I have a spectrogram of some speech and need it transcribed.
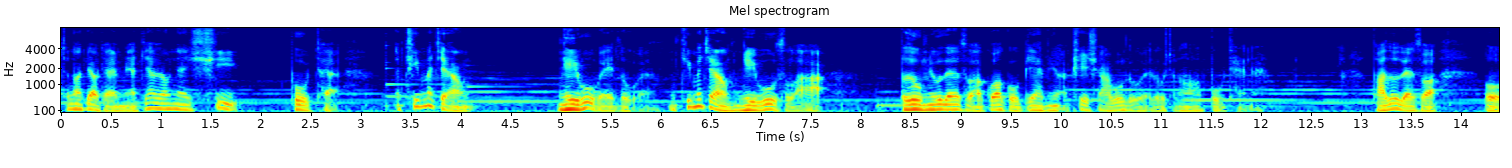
ကျွန်တော်တယောက်တည်းအမြင်တရားရောက်နေရှိဖို့ထက်အထီးမကြံအောင်နေဖို့ပဲလို့ပဲအထီးမကြံအောင်နေဖို့ဆိုတာဘယ်လိုမျိုးလဲဆိုတာကိုယ့်အကိုပြန်ပြီးအဖြေရှာဖို့လိုရလို့ကျွန်တော်ပို့ထင်တယ်။ဘာလို့လဲဆိုတော့ဟို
